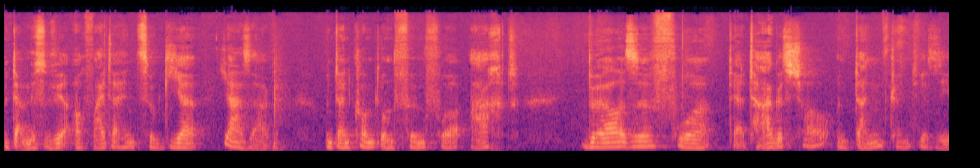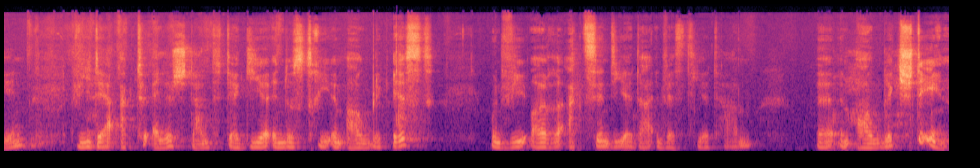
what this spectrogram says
Und dann müssen wir auch weiterhin zur Gier Ja sagen. Und dann kommt um fünf vor acht Börse vor der Tagesschau und dann könnt ihr sehen, wie der aktuelle Stand der Gierindustrie im Augenblick ist und wie eure Aktien, die ihr da investiert haben, äh, im Augenblick stehen.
